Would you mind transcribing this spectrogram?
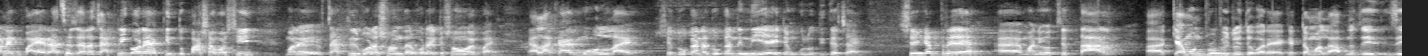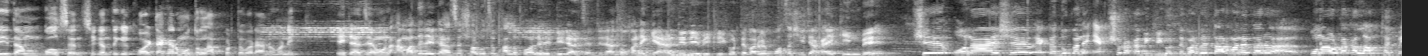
অনেক বাইরে আছে যারা চাকরি করে কিন্তু পাশাপাশি মানে চাকরির পরে সন্ধ্যার পরে একটা সময় পায়। এলাকায় মহল্লায় সে দোকানে দোকানে নিয়ে আইটেমগুলো দিতে চায়। সেই ক্ষেত্রে মানে হচ্ছে তার কেমন প্রফিট হইতে পারে? এক একটা মালে। আপনি যে যেই দাম বলছেন সেখান থেকে কয় টাকার মতো লাভ করতে পারে আনুমানিক? এটা যেমন আমাদের এটা আছে সর্বোচ্চ ভালো কোয়ালিটির ডিটারজেন্ট এটা দোকানে গ্যারান্টি দিয়ে বিক্রি করতে পারবে পঁচাশি টাকায় কিনবে। সে অনায়াসে একটা দোকানে একশো টাকা বিক্রি করতে পারবে তার মানে তার পনেরো টাকা লাভ থাকবে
